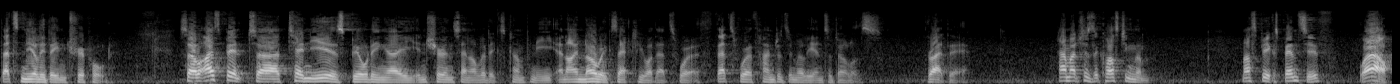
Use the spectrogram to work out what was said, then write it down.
that's nearly been tripled. So I spent uh, 10 years building a insurance analytics company, and I know exactly what that's worth. That's worth hundreds of millions of dollars, right there. How much is it costing them? Must be expensive. Wow,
